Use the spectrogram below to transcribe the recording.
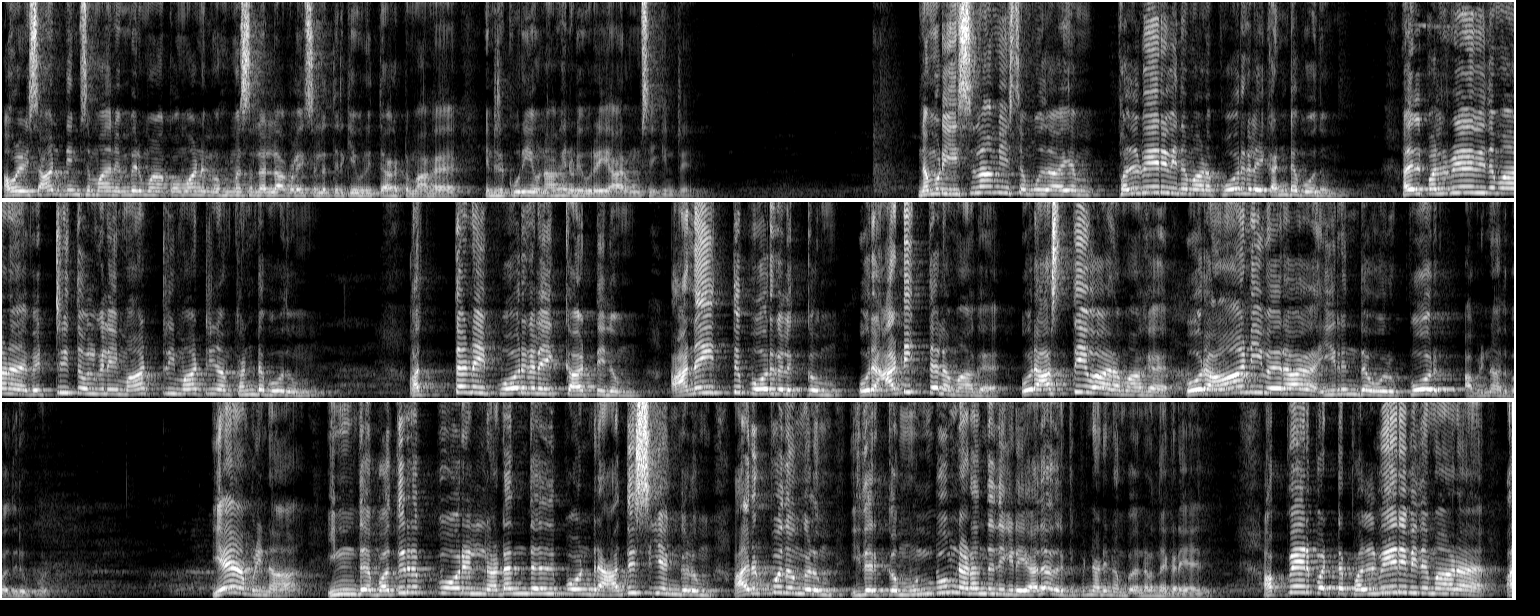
அவனுடைய சாந்தியும் சமாதான எம்பெருமான கோமான முகமது சல்லல்லா கொலை செல்லத்திற்கே உரித்தாகட்டுமாக என்று கூறியவனாக என்னுடைய உரையை ஆர்வம் செய்கின்றேன். நம்முடைய இஸ்லாமிய சமுதாயம் பல்வேறு விதமான போர்களை கண்டபோதும் அதில் பல்வேறு விதமான வெற்றி தோல்களை மாற்றி மாற்றி நாம் கண்டபோதும் அத்தனை போர்களை காட்டிலும் அனைத்து போர்களுக்கும் ஒரு அடித்தளமாக ஒரு அஸ்திவாரமாக ஒரு ஆணிவேராக இருந்த ஒரு போர் அப்படின்னா அது பதிரு போர். ஏன் அப்படின்னா இந்த பதிரு போரில் நடந்தது போன்ற அதிசயங்களும் அற்புதங்களும் இதற்கு முன்பும் நடந்தது கிடையாது அதற்கு பின்னாடி நம்ம நடந்தது கிடையாது. அப்பேற்பட்ட பல்வேறு விதமான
